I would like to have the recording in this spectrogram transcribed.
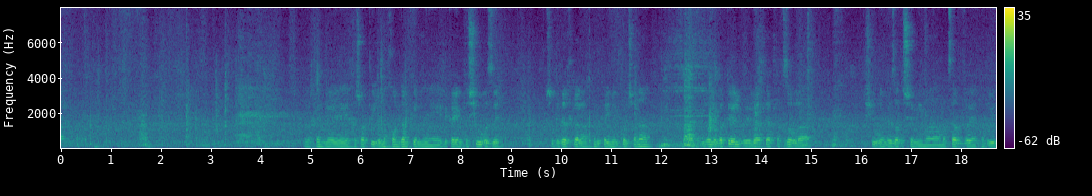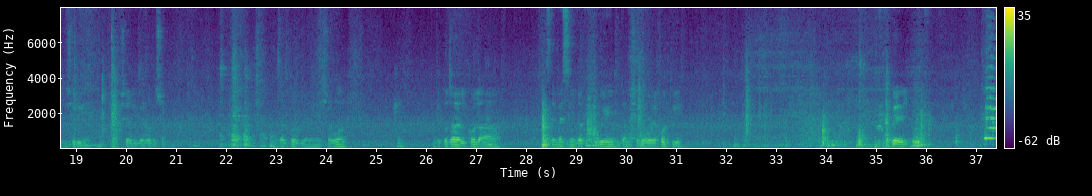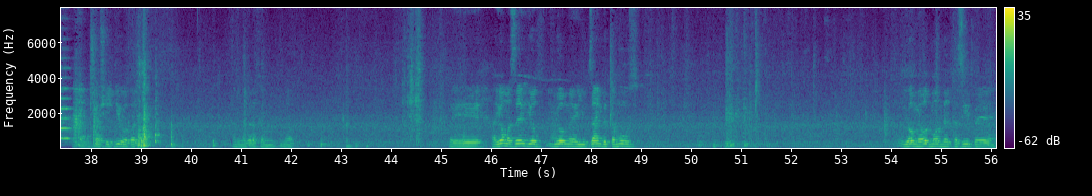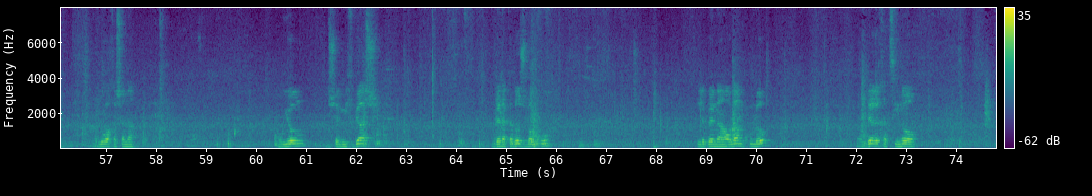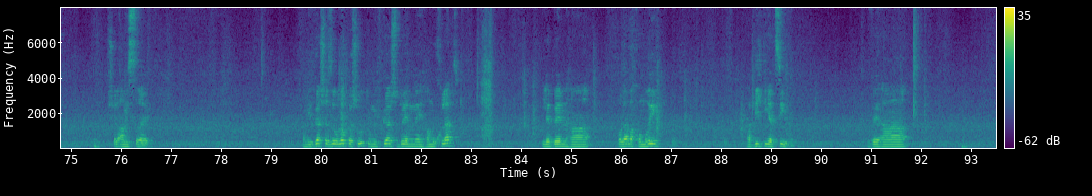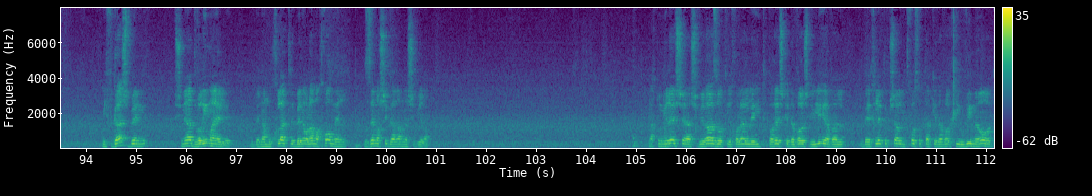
ולכן חשבתי לנכון גם כן לקיים את השיעור הזה, שבדרך כלל אנחנו מקיימים כל שנה, לא לבטל ולאט לאט לחזור שיעורים בעזרת השם עם המצב הבריאותי שלי מאפשר לי בעזרת השם. מזל טוב לשרון ותודה על כל הסמסים והביקורים, גם שלא יכולתי לקבל את האנשים שהגיעו, אבל אני מודה לכם מאוד. אה, היום הזה, יום אה, י"ז בתמוז, יום מאוד מאוד מרכזי בלוח השנה. הוא יום של מפגש בין הקדוש ברוך הוא לבין העולם כולו דרך הצינור של עם ישראל. המפגש הזה הוא לא פשוט, הוא מפגש בין אה, המוחלט לבין העולם החומרי הבלתי יציב. והמפגש בין שני הדברים האלה, בין המוחלט לבין עולם החומר, זה מה שגרם לשבירה. אנחנו נראה שהשבירה הזאת יכולה להתפרש כדבר שלילי, אבל בהחלט אפשר לתפוס אותה כדבר חיובי מאוד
